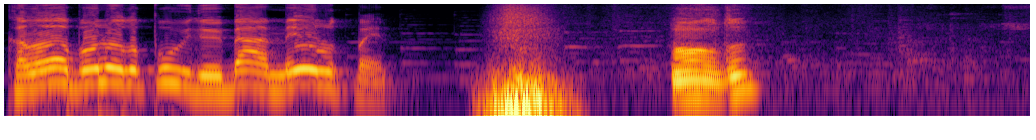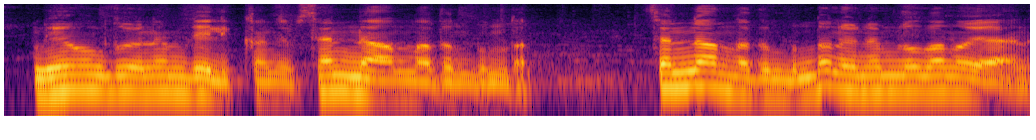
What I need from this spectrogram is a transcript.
Kanala abone olup bu videoyu beğenmeyi unutmayın. Ne oldu? Ne olduğu önemli değil İlkan'cığım. Sen ne anladın bundan? Sen ne anladın bundan? Önemli olan o yani.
